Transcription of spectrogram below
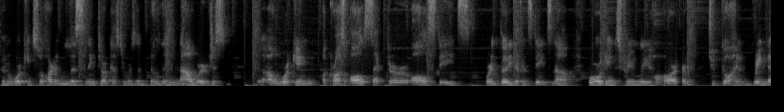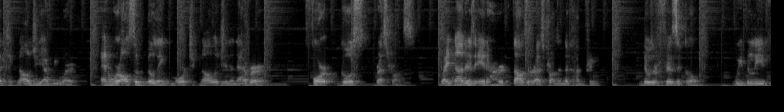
been working so hard and listening to our customers and building. Now we're just uh, working across all sector, all states. We're in 30 different states now. We're working extremely hard to go ahead and bring that technology everywhere. And we're also building more technology than ever for ghost restaurants. Right now, there's 800,000 restaurants in the country. Those are physical. We believe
